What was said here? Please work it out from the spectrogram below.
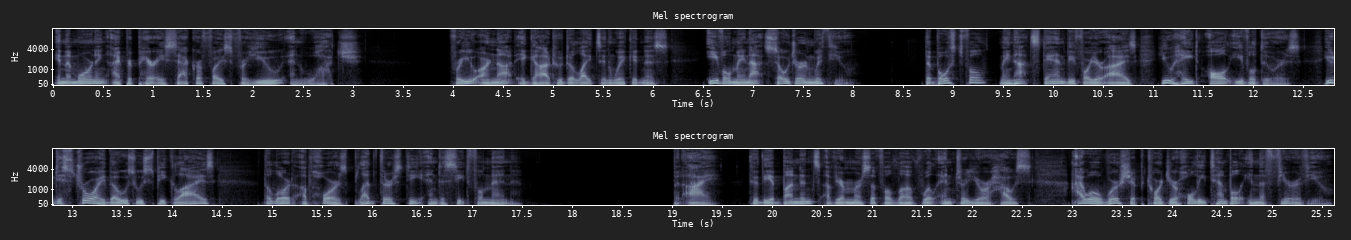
In the morning I prepare a sacrifice for you and watch. For you are not a God who delights in wickedness. Evil may not sojourn with you. The boastful may not stand before your eyes. You hate all evildoers. You destroy those who speak lies. The Lord abhors bloodthirsty and deceitful men. But I, through the abundance of your merciful love, will enter your house. I will worship toward your holy temple in the fear of you.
